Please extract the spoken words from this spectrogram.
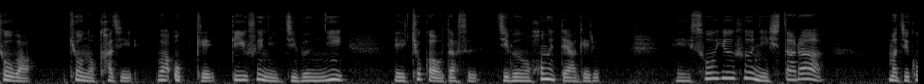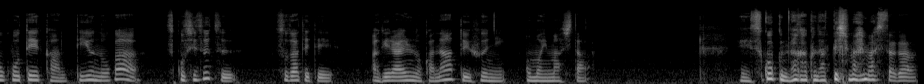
今日は今日の家事は OK っていうふうに自分に、え許可を出す。自分を褒めてあげる、え、そういうふうにしたら、まあ、自己肯定感っていうのが少しずつ育ててあげられるのかなというふうに思いました。えー、すごく長くなってしまいましたが、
